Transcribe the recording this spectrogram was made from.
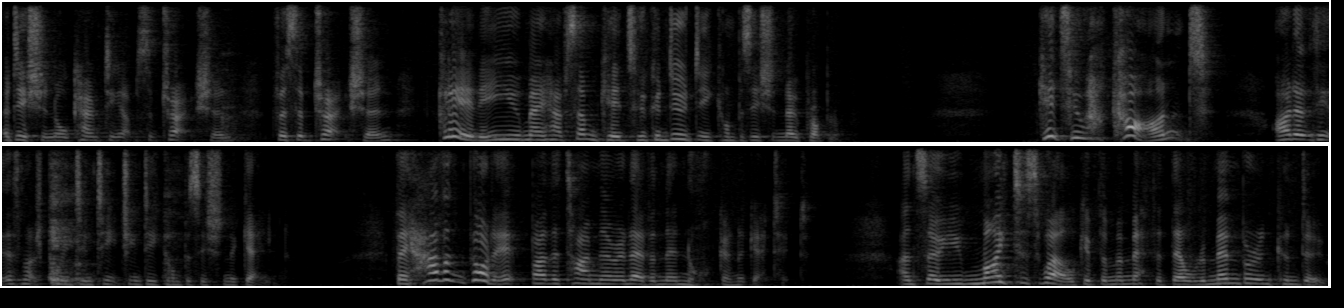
addition or counting up subtraction for subtraction. Clearly, you may have some kids who can do decomposition no problem. Kids who can't, I don't think there's much point in teaching decomposition again. If they haven't got it by the time they're 11, they're not going to get it. And so you might as well give them a method they'll remember and can do.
